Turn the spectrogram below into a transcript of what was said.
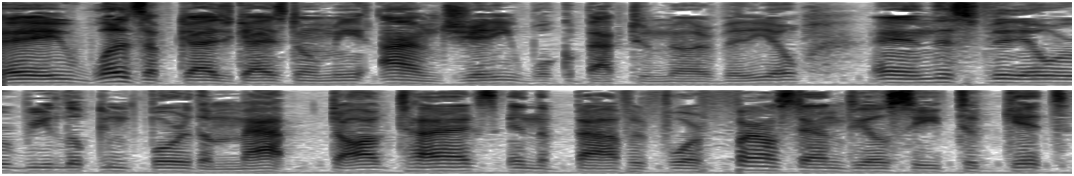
Hey, what is up guys? You guys know me, I'm JD, welcome back to another video. And in this video we'll be looking for the map dog tags in the Battlefield 4 Final Stand DLC to get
